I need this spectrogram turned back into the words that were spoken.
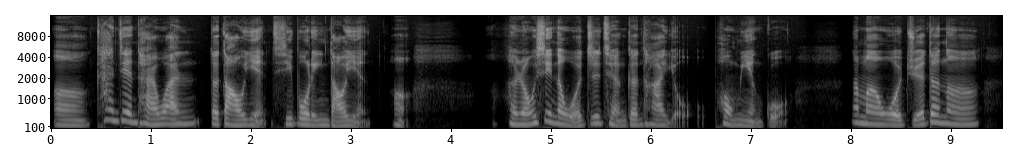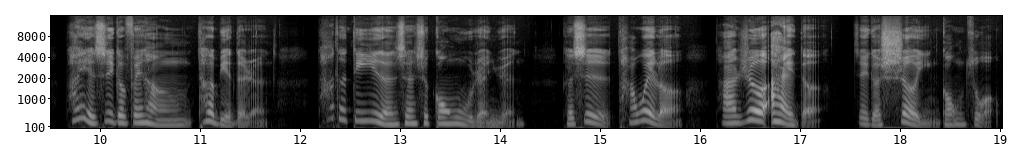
嗯、看见台湾的导演齐柏林导演，嗯。很荣幸的，我之前跟他有碰面过。那么我觉得呢，他也是一个非常特别的人。他的第一人生是公务人员，可是他为了他热爱的这个摄影工作，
